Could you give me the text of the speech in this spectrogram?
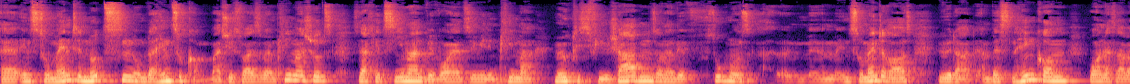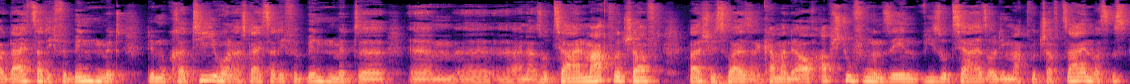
äh, Instrumente nutzen, um da hinzukommen. Beispielsweise beim Klimaschutz sagt jetzt jemand, wir wollen jetzt irgendwie dem Klima möglichst viel schaden, sondern wir suchen uns äh, Instrumente raus, wie wir da am besten hinkommen, wollen das aber gleichzeitig verbinden mit Demokratie, wollen das gleichzeitig verbinden mit äh, ähm, äh, einer sozialen Marktwirtschaft beispielsweise. Kann man da auch Abstufungen sehen, wie sozial soll die Marktwirtschaft sein, was ist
